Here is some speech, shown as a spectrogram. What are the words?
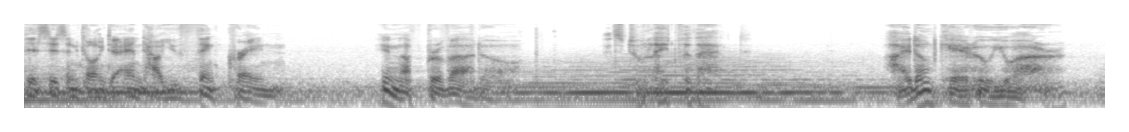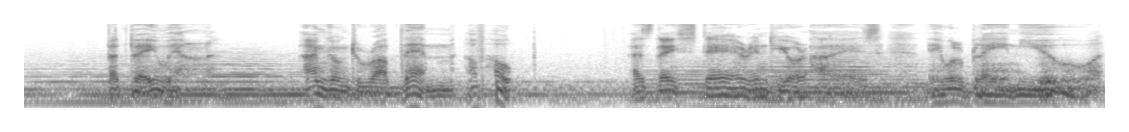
This isn't going to end how you think, Crane. Enough bravado. It's too late for that. I don't care who you are, but they will. I'm going to rob them of hope. As they stare into your eyes, they will blame you.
